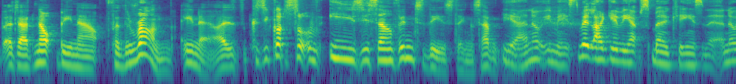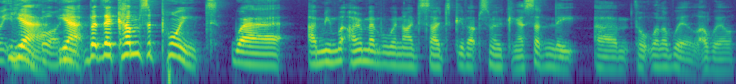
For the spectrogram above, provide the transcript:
but I'd not been out for the run. You know, because you've got to sort of ease yourself into these things, haven't you? Yeah, I know what you mean. It's a bit like giving up smoking, isn't it? I know what you yeah, mean. On, yeah. But there comes a point where I mean, I remember when I decided to give up smoking, I suddenly um, thought, well, I will, I will.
